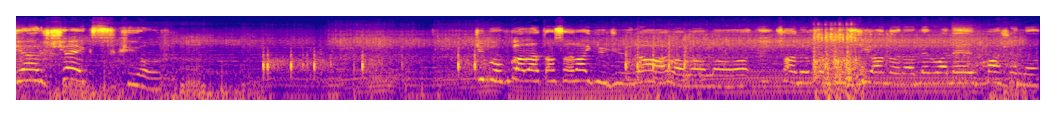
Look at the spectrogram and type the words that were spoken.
Gerçek sıkıyor. Cibom Galatasaray gücü la la la la. Sarı kırmızı yanar alev alev maşallah.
